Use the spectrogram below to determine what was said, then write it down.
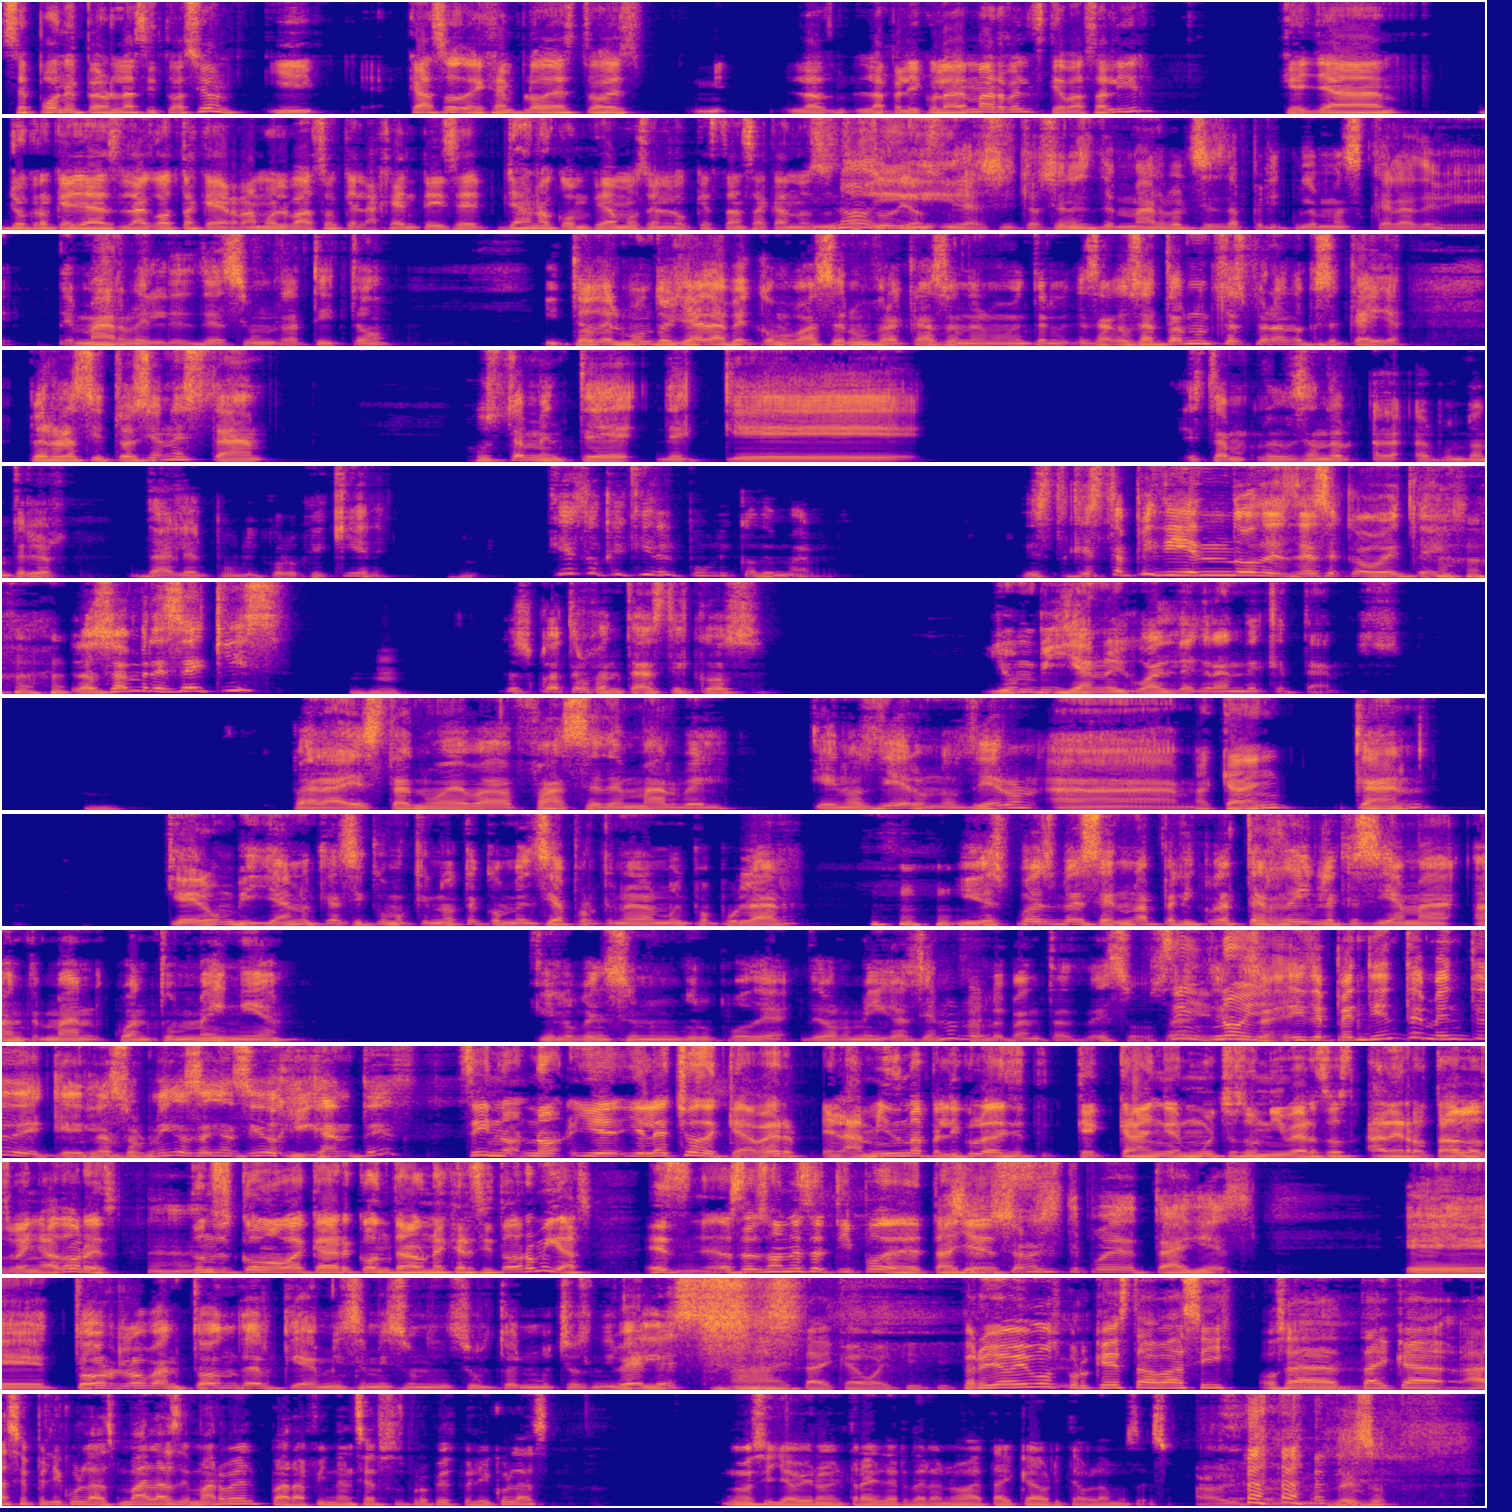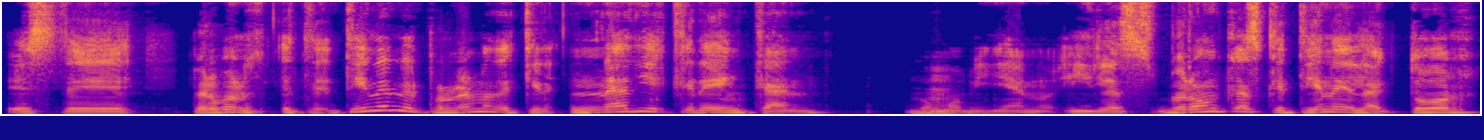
se pone peor la situación. Y caso de ejemplo de esto es la, la película de Marvels que va a salir, que ya, yo creo que ya es la gota que derramó el vaso, que la gente dice, ya no confiamos en lo que están sacando sus No, y, estudios. y las situaciones de Marvel es la película más cara de, de Marvel desde hace un ratito. Y todo el mundo ya la ve como va a ser un fracaso en el momento en el que salga. O sea, todo el mundo está esperando que se caiga. Pero la situación está justamente de que estamos regresando al, al punto anterior. Dale al público lo que quiere. ¿Qué es lo que quiere el público de Marvel? ¿Qué está pidiendo desde hace como 20 años? Los hombres X, los cuatro fantásticos y un villano igual de grande que Thanos. Mm. Para esta nueva fase de Marvel que nos dieron, nos dieron a A Kang, que era un villano que así como que no te convencía porque no era muy popular, y después ves en una película terrible que se llama Ant-Man Quantum Mania, que lo vence en un grupo de, de hormigas, ya no lo levantas de eso. O sea, Sí, no, o sea, y- independientemente de que las hormigas hayan sido gigantes, Sí, no, no, y, y el hecho de que, a ver, en la misma película dice que Kang en muchos universos ha derrotado a los Vengadores. Ajá. Entonces, ¿cómo va a caer contra un ejército de hormigas? Es, o sea, son ese tipo de detalles. Son ese tipo de detalles. Eh, Thor Love and Thunder, que a mí se me hizo un insulto en muchos niveles. Ay, Taika Waititi. Pero ya vimos por qué estaba así. O sea, Mm. Taika hace películas malas de Marvel para financiar sus propias películas. No sé si ya vieron el tráiler de la nueva Taika, ahorita hablamos de eso. Ahorita hablamos de eso. Este, pero bueno, este, tienen el problema de que nadie cree en Khan como villano. Y las broncas que tiene el actor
